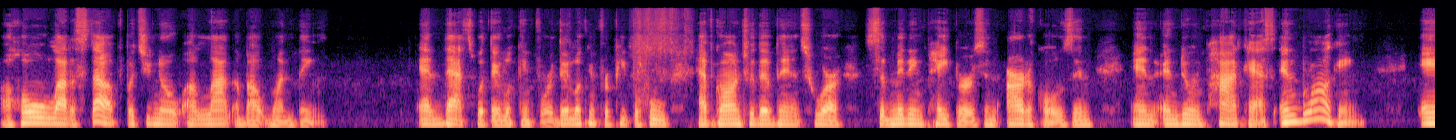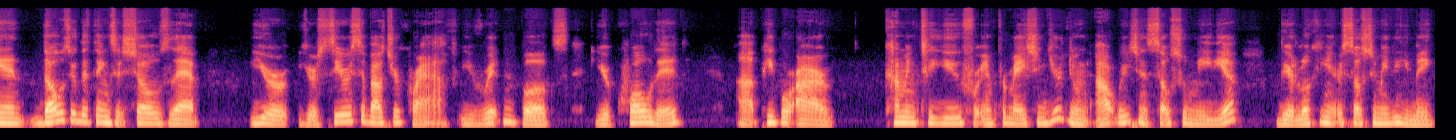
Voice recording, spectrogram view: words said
a whole lot of stuff, but you know a lot about one thing. And that's what they're looking for. They're looking for people who have gone to the events, who are submitting papers and articles and and and doing podcasts and blogging. And those are the things that shows that you're you're serious about your craft. You've written books. You're quoted. Uh, people are coming to you for information. You're doing outreach in social media they're looking at your social media you may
